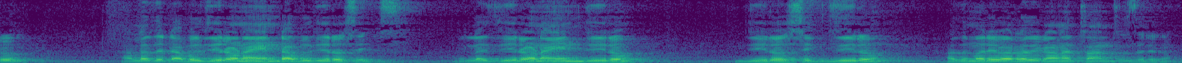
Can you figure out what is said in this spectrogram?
டூ அல்லது double zero nine double zero six இல்லை zero nine zero zero six zero அது மாதிரி வர்றதுக்கான சான்சஸ் இருக்கும்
